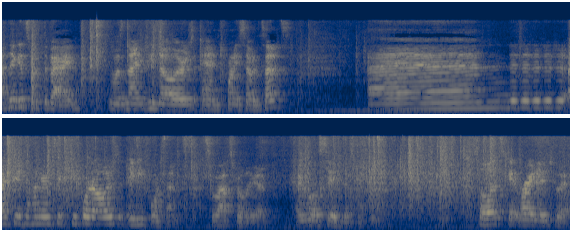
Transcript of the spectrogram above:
I think it's with the bag. It was $19.27. And I saved $164.84. So that's really good. I will save this receipt. So let's get right into it.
